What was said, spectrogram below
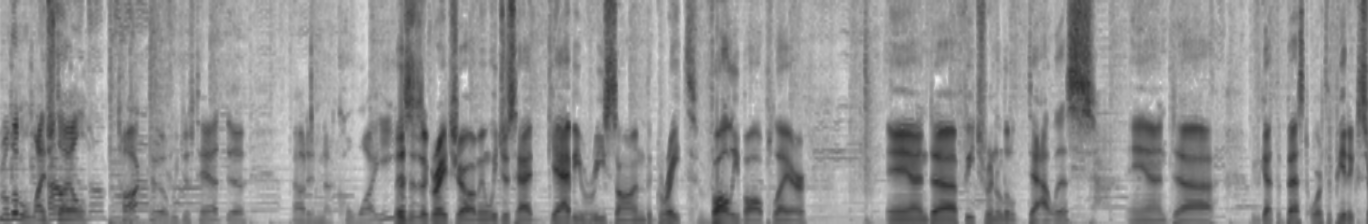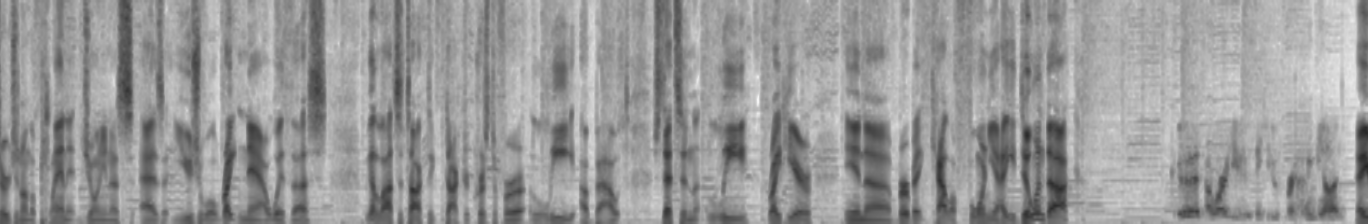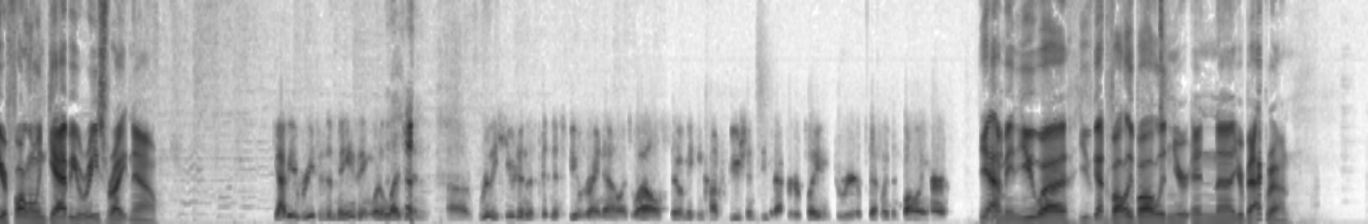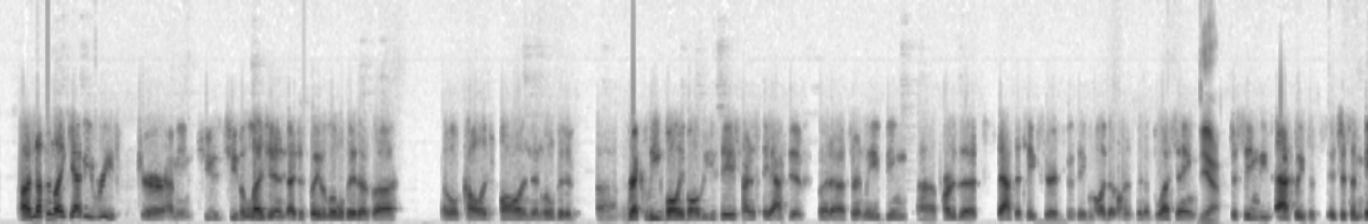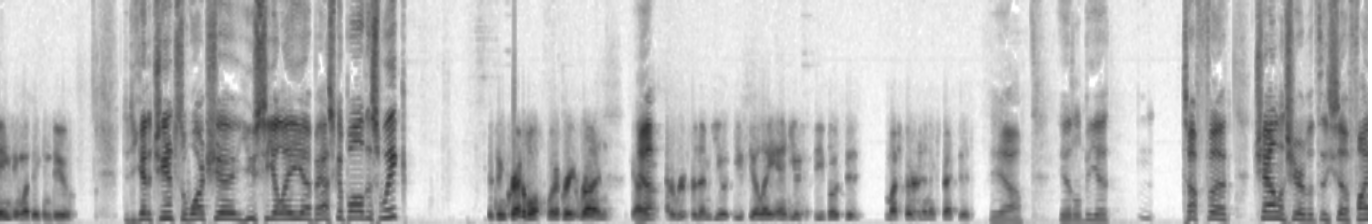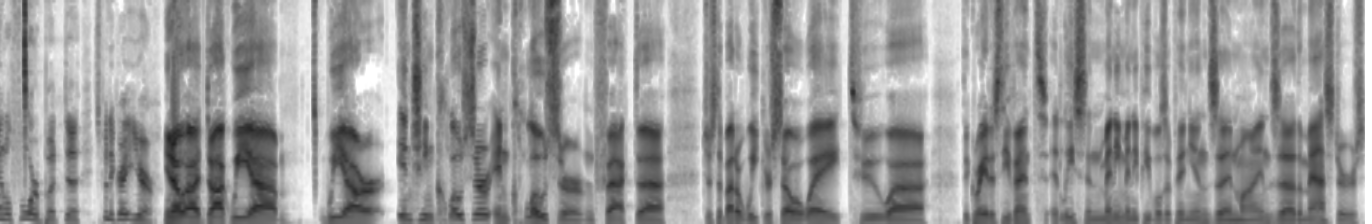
from a little lifestyle talk uh, we just had uh, out in uh, Kauai. This is a great show. I mean, we just had Gabby Reece on, the great volleyball player, and uh, featuring a little Dallas. And uh, we've got the best orthopedic surgeon on the planet joining us as usual right now with us. We got lots to talk to Dr. Christopher Lee about. Stetson Lee, right here in uh, Burbank, California. How you doing, Doc? Good. How are you? Thank you for having me on. Hey, you're following Gabby Reece right now. Gabby Reece is amazing. What a legend. uh, really huge in the fitness field right now as well. So making contributions even after her playing career. Definitely been following her. Yeah, I mean you uh, you've got volleyball in your in uh, your background. Uh, nothing like Gabby Reece. Sure. I mean she's she's a legend. I just played a little bit of uh, a little college ball and then a little bit of uh, rec league volleyball these days, trying to stay active. But uh, certainly being uh, part of the staff that takes care of USA volleyball has been a blessing. Yeah. Just seeing these athletes, it's, it's just amazing what they can do. Did you get a chance to watch uh, UCLA uh, basketball this week? It's incredible. What a great run. Got Yeah. to root for them. U- UCLA and USC both did much better than expected. Yeah, it'll be a tough uh, challenge here with this uh, Final Four, but uh, it's been a great year. You know, uh, Doc, we um, we are inching closer and closer. In fact, uh, just about a week or so away to uh, the greatest event, at least in many many people's opinions and minds, the Masters.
